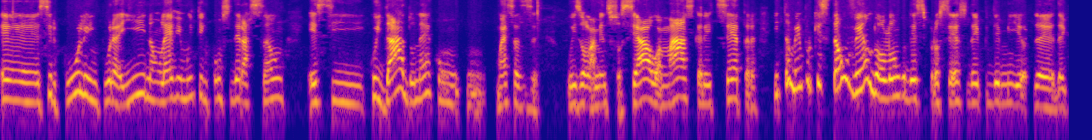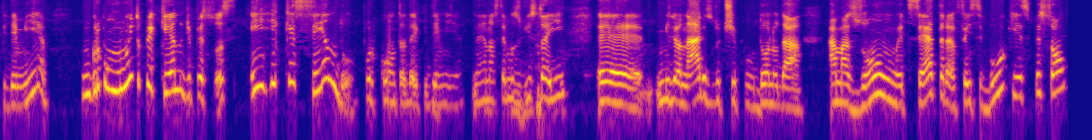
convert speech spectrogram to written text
eh, circulem por aí, não levem muito em consideração esse cuidado, né, com, com essas o isolamento social, a máscara, etc. E também porque estão vendo ao longo desse processo da epidemia, da, da epidemia um grupo muito pequeno de pessoas enriquecendo por conta da epidemia. Né? Nós temos visto aí é, milionários do tipo dono da Amazon, etc., Facebook, e esse pessoal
